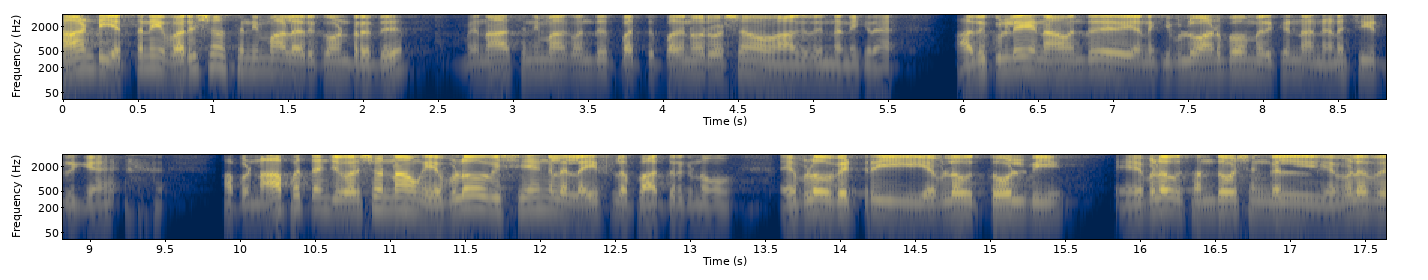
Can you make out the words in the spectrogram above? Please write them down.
தாண்டி எத்தனை வருஷம் சினிமாவில் இருக்கோன்றது நான் சினிமாவுக்கு வந்து பத்து பதினோரு வருஷம் ஆகுதுன்னு நினைக்கிறேன். அதுக்குள்ளே நான் வந்து எனக்கு இவ்வளோ அனுபவம் இருக்குன்னு நான் நினச்சிக்கிட்டு இருக்கேன். அப்போ நாற்பத்தஞ்சு வருஷம்னா அவங்க எவ்வளோ விஷயங்களை லைஃப்பில் பார்த்துருக்கணும். எவ்வளோ வெற்றி எவ்வளோ தோல்வி. எவ்வளவு சந்தோஷங்கள் எவ்வளவு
